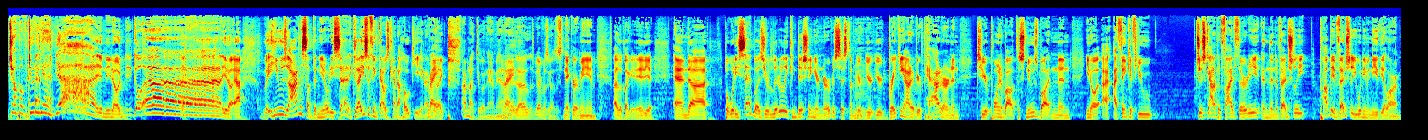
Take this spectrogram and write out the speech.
jump up, do it again, yeah, and you know, go, ah, you know, ah. but he was onto something. You know what he said? Because I used to think that was kind of hokey, and I'd Right. be like, "Pfft, I'm not doing that, man. Right. I- everyone's going to snicker at me, and I look like an idiot. And uh, but what he said was, you're literally conditioning your nervous system. Mm. You're, you're you're breaking out of your pattern. And to your point about the snooze button, and you know, I, I think if you just got up at 5:30 and then eventually probably eventually you wouldn't even need the alarm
